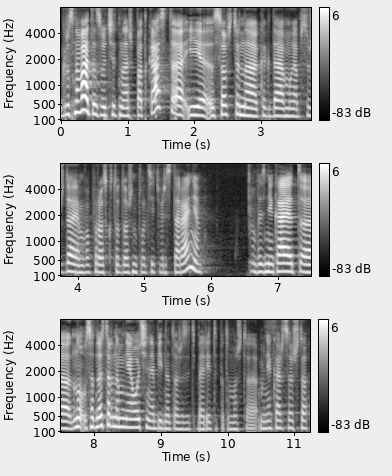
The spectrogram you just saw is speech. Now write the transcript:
Грустновато звучит наш подкаст, и, собственно, когда мы обсуждаем вопрос, кто должен платить в ресторане, возникает, э, ну, с одной стороны, мне очень обидно тоже за тебя, Рита, потому что мне кажется, что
